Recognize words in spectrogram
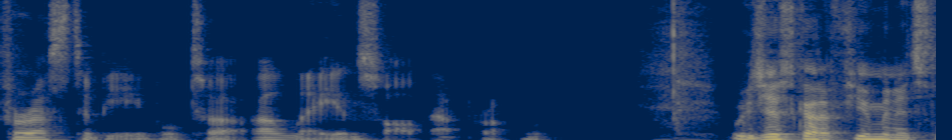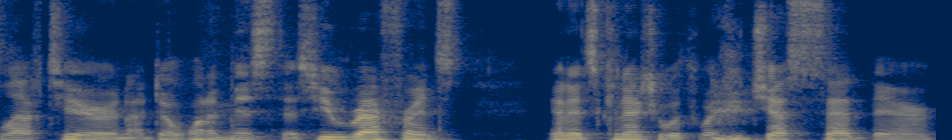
for us to be able to uh, allay and solve that problem. We just got a few minutes left here and i don't want to miss this. You referenced and it's connected with what you just said there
